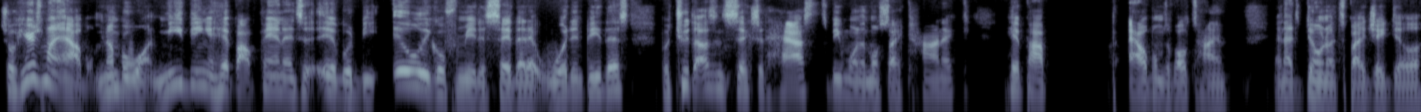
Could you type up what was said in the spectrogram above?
So here's my album. Number one me being a hip-hop fan it would be illegal for me to say that it wouldn't be this but 2006 it has to be one of the most iconic hip-hop albums of all time, and that's Donuts by Jay Dilla.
